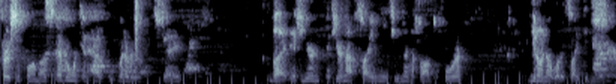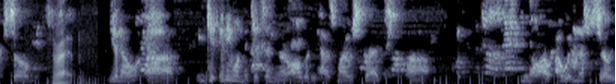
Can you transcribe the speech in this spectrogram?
first and foremost, everyone can have whatever they want to say. But if you're if you're not fighting, if you've never fought before, you don't know what it's like to be in there. So Right. you know, uh, get anyone that gets in there already has my respect. Um, you know, I, I wouldn't necessarily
